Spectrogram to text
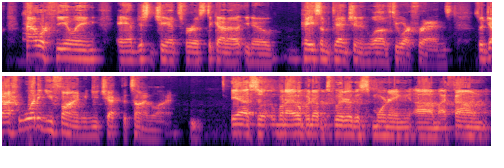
how we're feeling and just a chance for us to kind of you know pay some attention and love to our friends so josh what did you find when you checked the timeline Yeah, so when I opened up Twitter this morning, um, I found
